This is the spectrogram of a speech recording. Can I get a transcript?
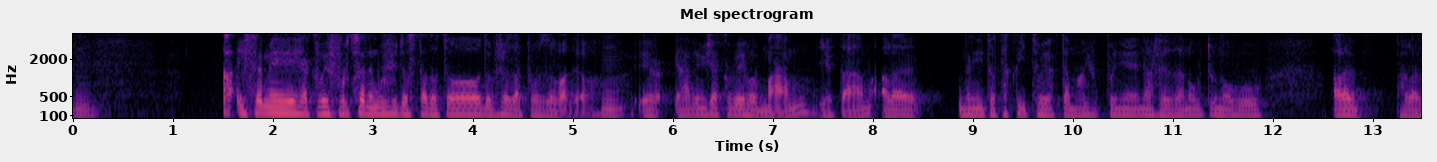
Hmm. A i se mi, jakoby furt se nemůžu dostat do toho dobře zapozovat, jo. Hmm. Já, já vím, že jakoby ho mám, je tam, ale není to takový to, jak tam máš úplně nařezanou tu nohu, ale hele,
